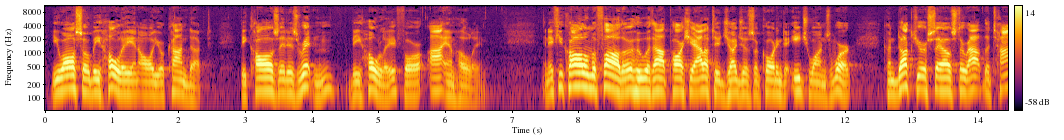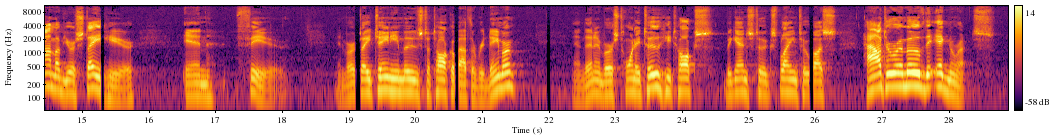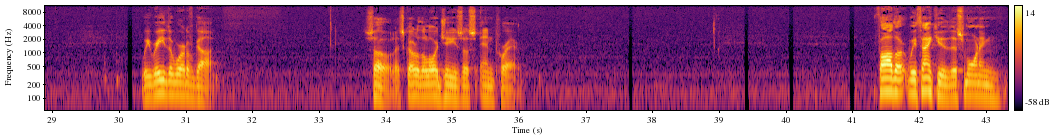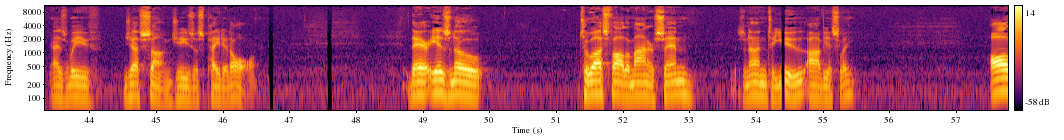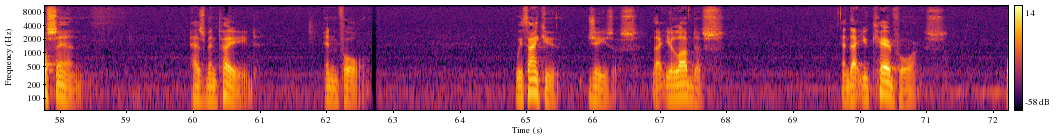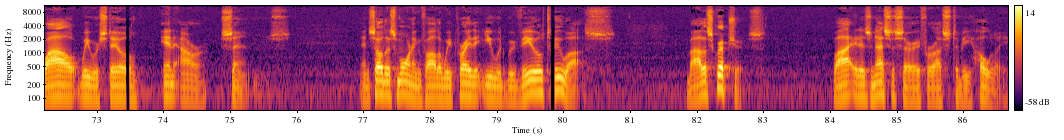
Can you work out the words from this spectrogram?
you also be holy in all your conduct, because it is written, Be holy, for I am holy. And if you call on the Father, who without partiality judges according to each one's work, Conduct yourselves throughout the time of your stay here in fear. In verse 18, he moves to talk about the Redeemer. And then in verse 22, he talks, begins to explain to us how to remove the ignorance. We read the Word of God. So let's go to the Lord Jesus in prayer. Father, we thank you this morning as we've just sung, Jesus paid it all. There is no, to us, Father, minor sin. There's none to you, obviously. All sin has been paid in full. We thank you, Jesus, that you loved us and that you cared for us while we were still in our sins. And so this morning, Father, we pray that you would reveal to us by the Scriptures why it is necessary for us to be holy.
